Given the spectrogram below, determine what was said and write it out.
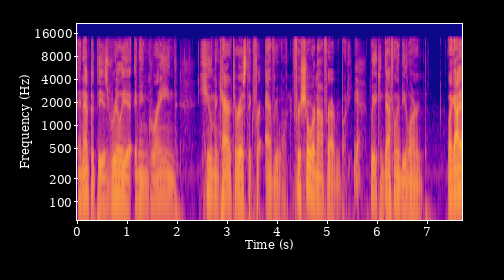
and empathy is really an ingrained human characteristic for everyone. For sure, not for everybody. Yeah. But it can definitely be learned. Like I,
